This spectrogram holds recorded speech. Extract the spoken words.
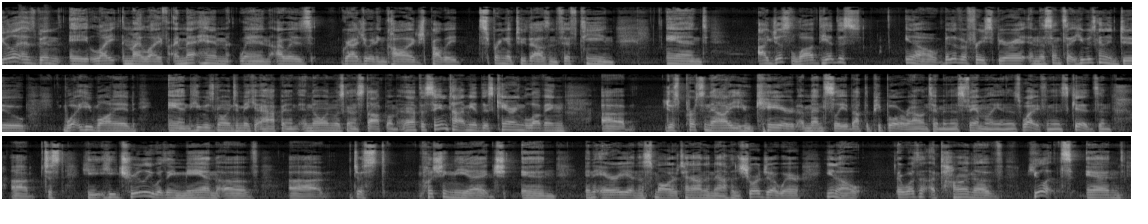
Hulet has been a light in my life. I met him when I was graduating college, probably spring of 2015. And I just loved, he had this, you know, bit of a free spirit in the sense that he was going to do what he wanted and he was going to make it happen and no one was going to stop him. And at the same time, he had this caring, loving, uh, just personality who cared immensely about the people around him and his family and his wife and his kids. And uh, just he he truly was a man of uh, just pushing the edge in an area in a smaller town in Athens, Georgia, where you know there wasn't a ton of Hulets and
